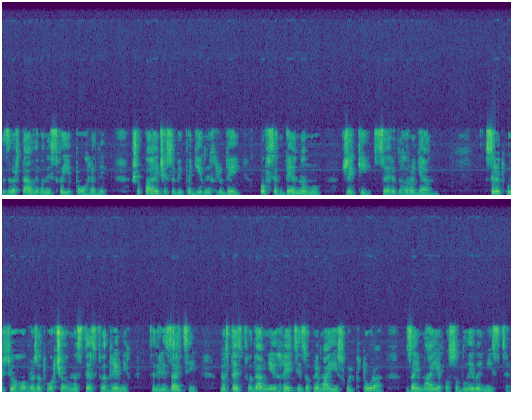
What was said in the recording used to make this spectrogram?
звертали вони свої погляди, шукаючи собі подібних людей в повсякденному житті серед городян. Серед усього образотворчого мистецтва древніх цивілізацій, мистецтво давньої Греції, зокрема її скульптура, займає особливе місце.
